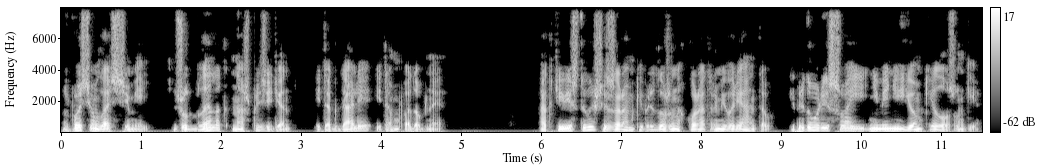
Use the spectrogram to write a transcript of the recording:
«Сбросим власть семей», «Джуд Блэлок – наш президент» и так далее и тому подобное. Активисты вышли за рамки предложенных кураторами вариантов и придумали свои не менее емкие лозунги.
